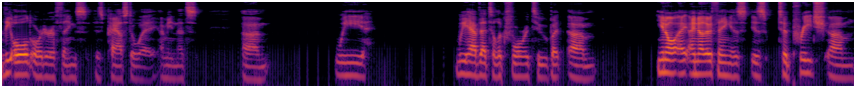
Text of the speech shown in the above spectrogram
the old order of things has passed away. I mean, that's um, we we have that to look forward to. But um, you know, I, another thing is is to preach. Um,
